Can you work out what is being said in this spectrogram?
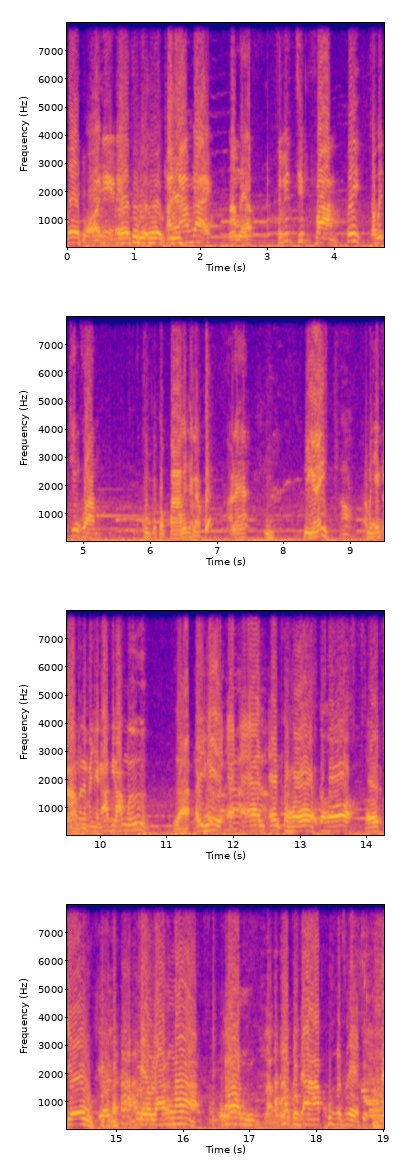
เลยอ๋อนี่เอนี่อสนุกสนุกทานนะน้ำได้น้ำอะไรครับสวิตชิปฟาร์ม เฮ้ยสวิตชิ่งฟาร์มคุณไปตกปลาหรือไงล่ะอะไรฮะนี่ไงอ้าวไม่ใช่น้ำอะไรไม่ใช่น้ำที่ล้างมือเหรอไอ้นี่แอแอนแอลกอฮอล์แอลกอฮอล์เออเจลเจลล้างหน้า บ้านล้างพระบิดาคุณนะเสกแหม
